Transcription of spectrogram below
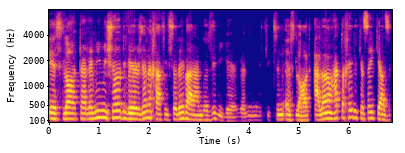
اصلاح طلبی می‌شد version خفیف شده براندازی دیگه. یعنی چون اصلاحات الان هم حتی خیلی کسایی که از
